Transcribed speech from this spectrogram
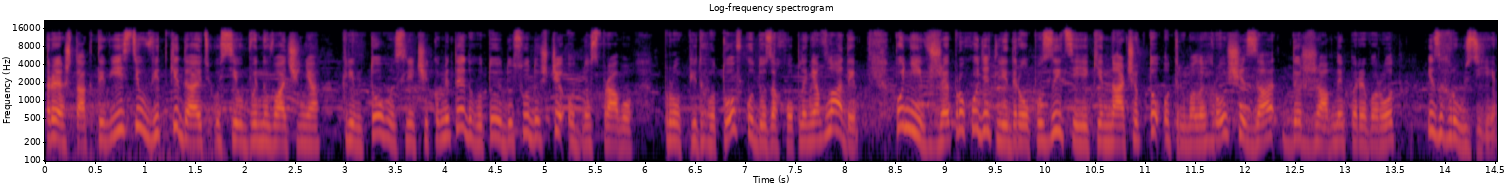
Решта активістів відкидають усі обвинувачення. Крім того, слідчий комітет готує до суду ще одну справу про підготовку до захоплення влади. По ній вже проходять лідери опозиції, які, начебто, отримали гроші за державний переворот із Грузії.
